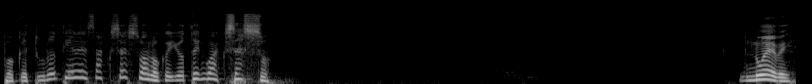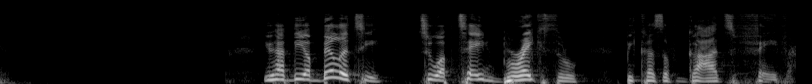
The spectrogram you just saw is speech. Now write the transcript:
porque tú no tienes acceso a lo que yo tengo acceso. Nueve. You have the ability to obtain breakthrough because of God's favor.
